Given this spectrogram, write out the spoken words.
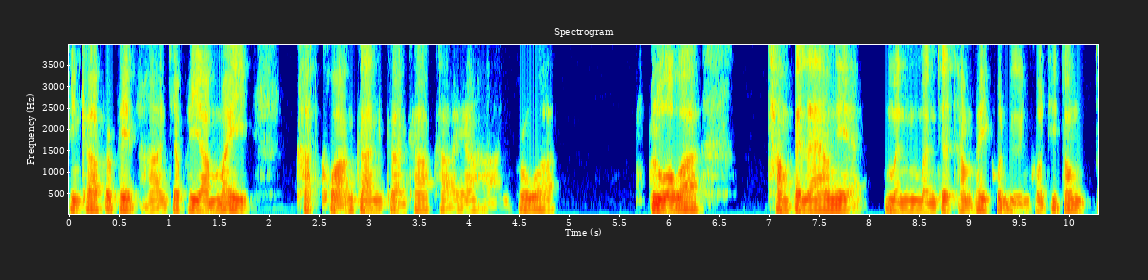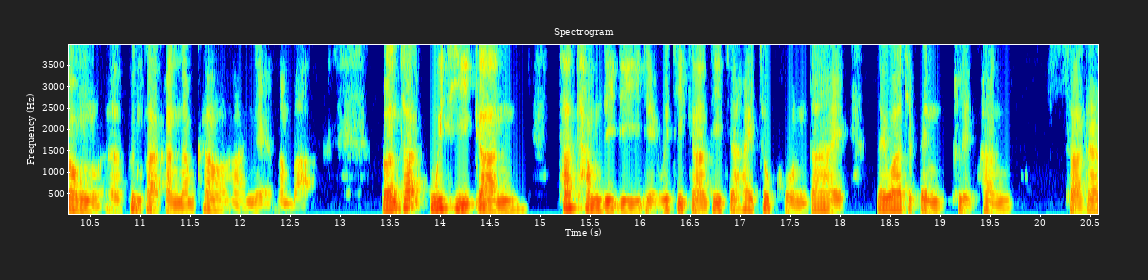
สินค้าประเภทอาหารจะพยายามไม่ขัดขวางการการค้าขายอาหาร เพราะว่ากลัวว่าทำไปแล้วเนี่ยมันมันจะทำให้คนอื่นคนที่ต้องต้องพึ่งพาการนำเข้าวอาหารเนี่ยลำบาก เพราะฉะนั้นถ้าวิธีการถ้าทำดีๆเนี่ยวิธีการที่จะให้ทุกคนได้ ไม่ว่าจะเป็นผลิตภัณฑ์สาธารณ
